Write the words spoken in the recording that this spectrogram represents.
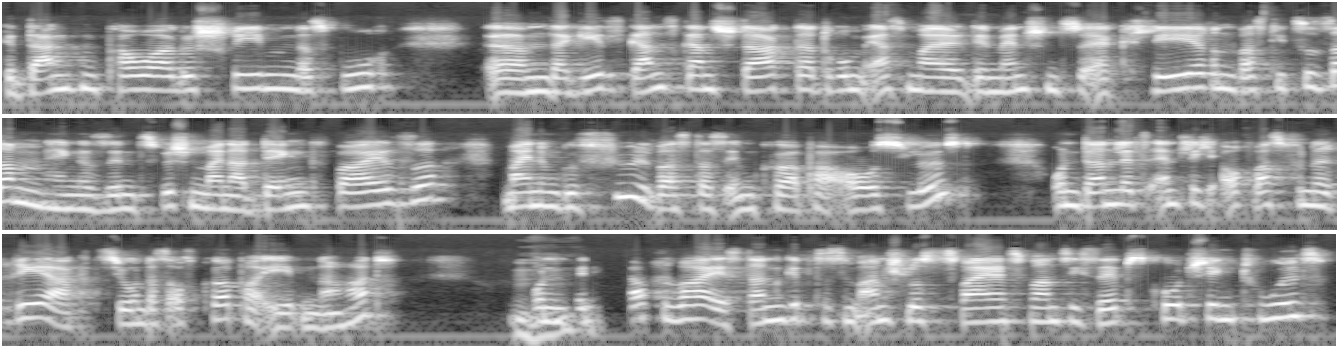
Gedankenpower geschrieben, das Buch. Ähm, da geht es ganz, ganz stark darum, erstmal den Menschen zu erklären, was die Zusammenhänge sind zwischen meiner Denkweise, meinem Gefühl, was das im Körper auslöst und dann letztendlich auch, was für eine Reaktion das auf Körperebene hat. Mhm. Und wenn ich das weiß, dann gibt es im Anschluss 22 Selbstcoaching-Tools,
